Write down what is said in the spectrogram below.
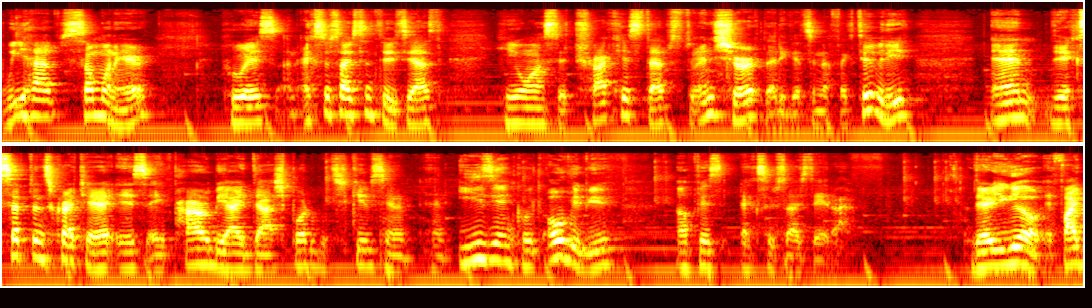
we have someone here who is an exercise enthusiast. He wants to track his steps to ensure that he gets enough activity. And the acceptance criteria is a Power BI dashboard, which gives him an easy and quick overview of his exercise data. There you go. If I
